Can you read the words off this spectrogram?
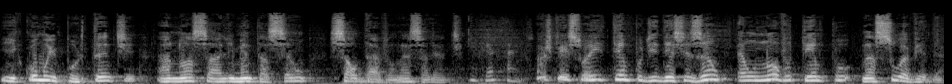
e como é importante a nossa alimentação saudável, né, Salete? É verdade. Acho que é isso aí. Tempo de decisão é um novo tempo na sua vida.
